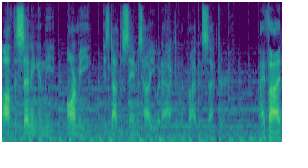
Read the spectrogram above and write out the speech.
office setting in the Army is not the same as how you would act in the private sector. I thought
